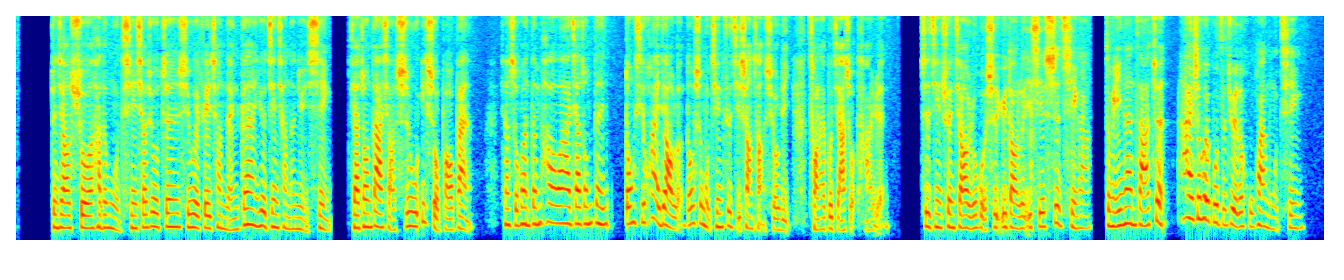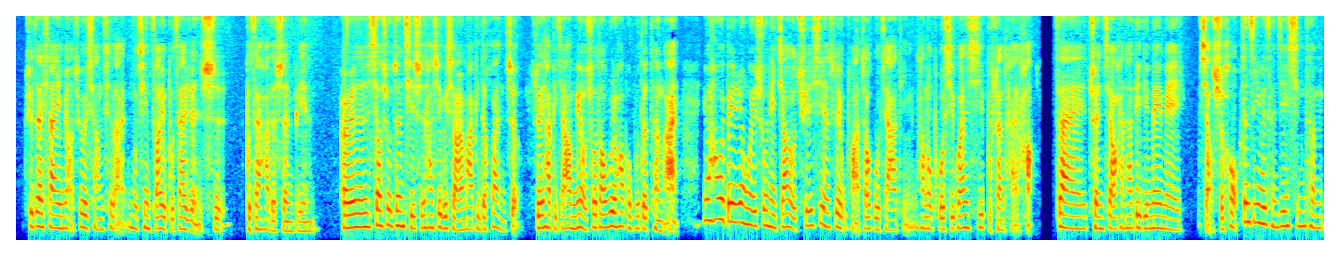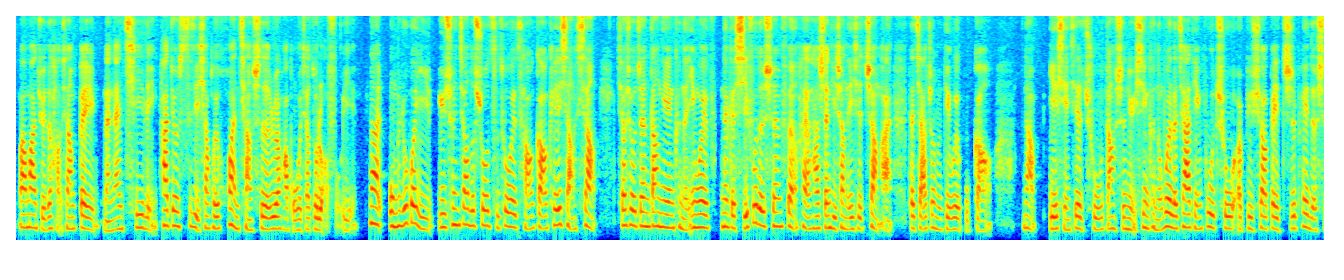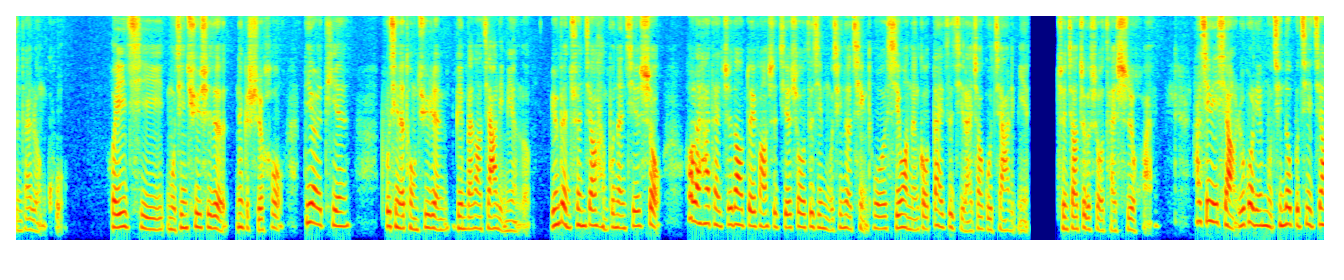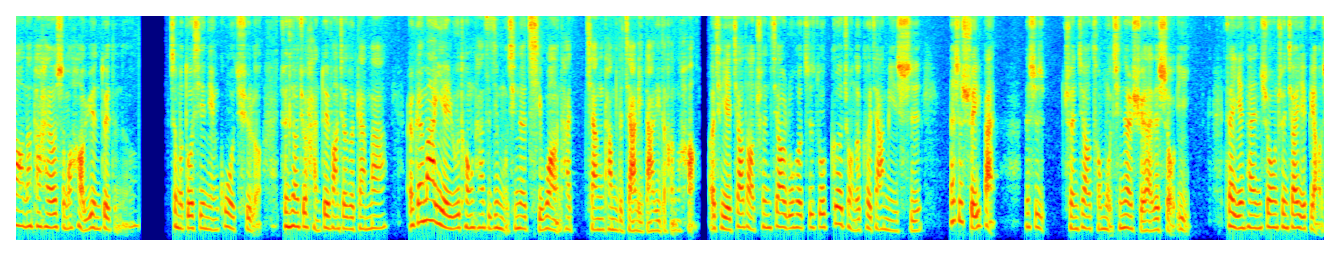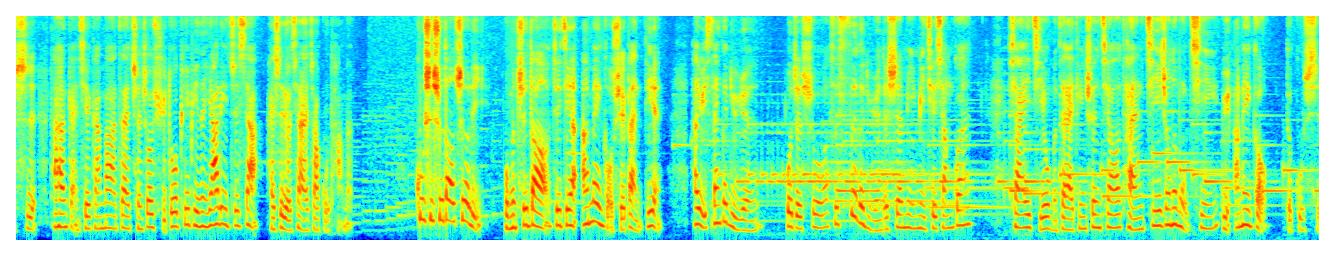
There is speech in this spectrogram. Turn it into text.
春娇说，她的母亲肖秀珍是一位非常能干又坚强的女性，家中大小事务一手包办，像是换灯泡啊，家中灯东西坏掉了，都是母亲自己上场修理，从来不假手他人。至今，春娇如果是遇到了一些事情啊，什么疑难杂症，她还是会不自觉的呼唤母亲，却在下一秒就会想起来，母亲早已不在人世，不在她的身边。而肖秀珍其实她是一个小儿麻痹的患者，所以她比较没有受到瑞花婆婆的疼爱。因为她会被认为说你脚有缺陷，所以无法照顾家庭。他们婆媳关系不算太好。在春娇和她弟弟妹妹小时候，甚至因为曾经心疼妈妈，觉得好像被奶奶欺凌，她就私底下会换强势的瑞华婆婆叫做老佛爷。那我们如果以余春娇的说辞作为草稿，可以想象萧秀珍当年可能因为那个媳妇的身份，还有她身体上的一些障碍，在家中的地位不高，那也显现出当时女性可能为了家庭付出而必须要被支配的时代轮廓。回忆起母亲去世的那个时候，第二天，父亲的同居人便搬到家里面了。原本春娇很不能接受，后来她才知道对方是接受自己母亲的请托，希望能够带自己来照顾家里面。春娇这个时候才释怀。她心里想：如果连母亲都不计较，那她还有什么好怨怼的呢？这么多些年过去了，春娇就喊对方叫做干妈。而干妈也如同她自己母亲的期望，她将他们的家里打理得很好，而且也教导春娇如何制作各种的客家米食。那是水板，那是春娇从母亲那儿学来的手艺。在言谈中，春娇也表示，她很感谢干妈在承受许多批评的压力之下，还是留下来照顾他们。故事说到这里，我们知道这间阿妹狗水板店，它与三个女人，或者说是四个女人的生命密切相关。下一集我们再来听春娇谈记忆中的母亲与阿妹狗的故事。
